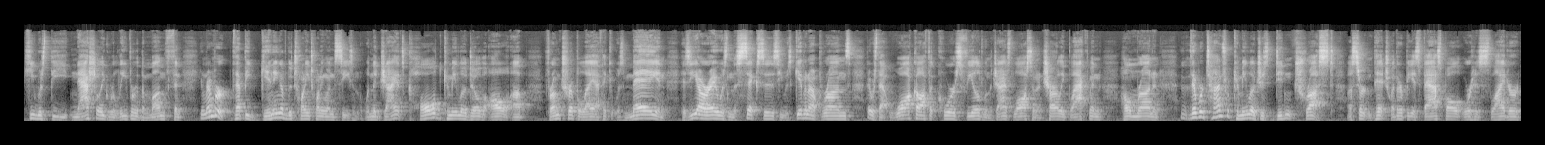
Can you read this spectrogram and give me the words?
he was the National League reliever of the month. And you remember that beginning of the 2021 season when the Giants called Camilo Doval up from AAA. I think it was May, and his ERA was in the sixes. He was giving up runs. There was that walk off at Coors Field when the Giants lost on a Charlie Blackmon home run. And there were times where Camilo just didn't trust a certain pitch, whether it be his fastball or his slider.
